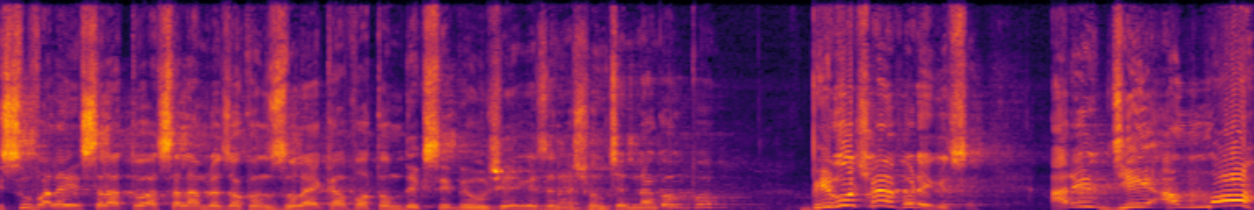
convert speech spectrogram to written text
ইসুফ আলাই সালাতামরে যখন জুলাইকা প্রথম দেখছে, বেহুশ হয়ে গেছে না? শুনছেন না গল্প? বেহুশ হয়ে পড়ে গেছে। আরে যে আল্লাহ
